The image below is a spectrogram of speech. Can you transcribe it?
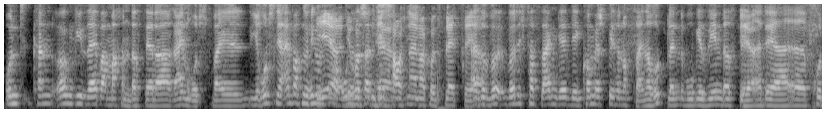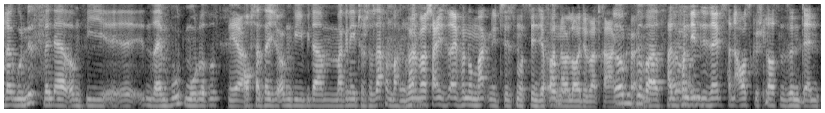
und kann irgendwie selber machen, dass der da reinrutscht. Weil die rutschen ja einfach nur hin und Ja, her. die dass rutschen, die der- tauschen einmal kurz Plätze. Ja. Also wür- würde ich fast sagen, wir, wir kommen ja später noch zu einer Rückblende, wo wir sehen, dass der, Ja. der äh, Protagonist, wenn er irgendwie äh, in seinem Wutmodus ist, Ja. auch tatsächlich irgendwie wieder magnetische Sachen machen kann. Wahrscheinlich ist es einfach nur Magnetismus, den sie auf Irgend- andere Leute übertragen irgend können. sowas, Also ne? von dem sie selbst dann ausgeschlossen sind, denn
